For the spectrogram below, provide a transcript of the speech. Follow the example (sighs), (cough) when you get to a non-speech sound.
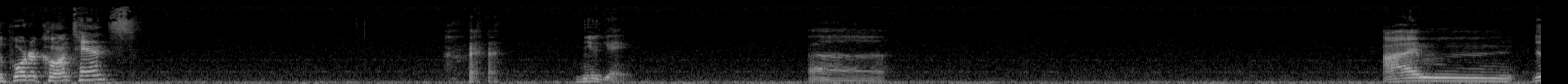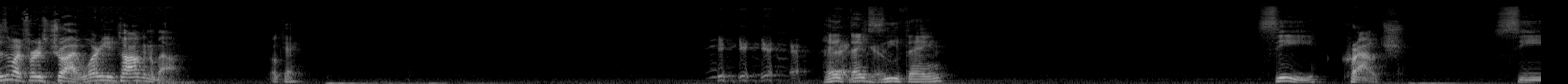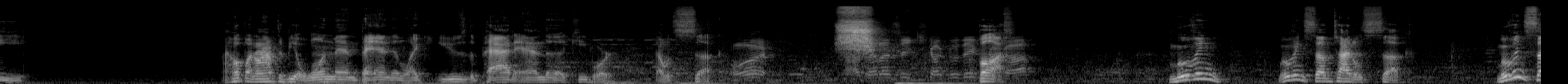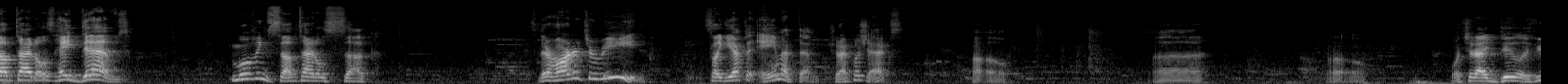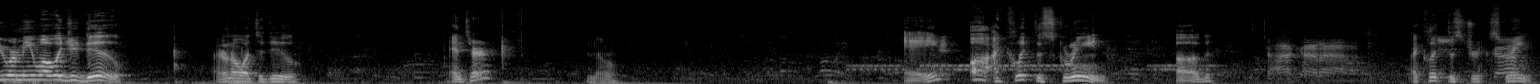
Supporter contents. (laughs) New game. Uh, I'm. This is my first try. What are you talking about? Okay. (laughs) hey, Thank thanks. Z Thane. C. Crouch see I hope I don't have to be a one-man band and like use the pad and the keyboard. That would suck. Shh. Boss. Moving moving subtitles suck. Moving subtitles, hey devs. Moving subtitles suck. They're harder to read. It's like you have to aim at them. Should I push X? Uh-oh. Uh. Uh-oh. What should I do? If you were me, what would you do? I don't know what to do. Enter? No. A? Oh, I clicked the screen. Ugh. I clicked the screen.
